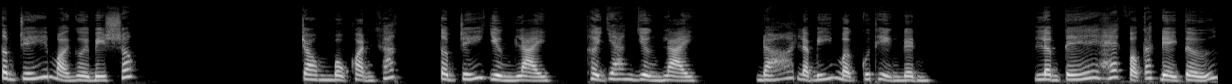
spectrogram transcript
tâm trí mọi người bị sốc. Trong một khoảnh khắc, tâm trí dừng lại, thời gian dừng lại. Đó là bí mật của thiền định. Lâm Tế hét vào các đệ tử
